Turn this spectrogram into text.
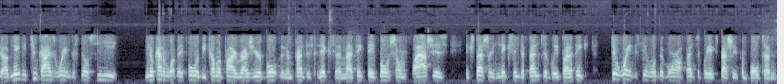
uh, maybe two guys waiting to still see. You know, kind of what they fully become are probably Rasir Bolton and Prentiss Nixon. I think they've both shown flashes, especially Nixon defensively, but I think still waiting to see a little bit more offensively, especially from Bolton.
